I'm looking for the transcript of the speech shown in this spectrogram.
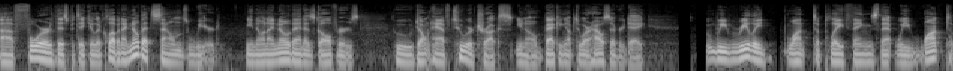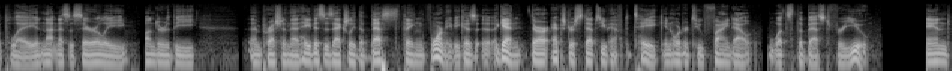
uh, for this particular club. And I know that sounds weird, you know, and I know that as golfers who don't have tour trucks, you know, backing up to our house every day, we really want to play things that we want to play and not necessarily under the impression that hey this is actually the best thing for me. Because uh, again there are extra steps you have to take in order to find out what's the best for you. And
